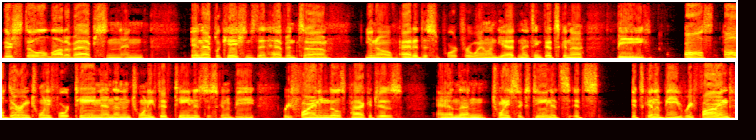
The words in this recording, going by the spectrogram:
there's still a lot of apps and and, and applications that haven't uh, you know added the support for Wayland yet, and I think that's going to be all all during 2014, and then in 2015 it's just going to be refining those packages, and then 2016 it's it's it's going to be refined,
